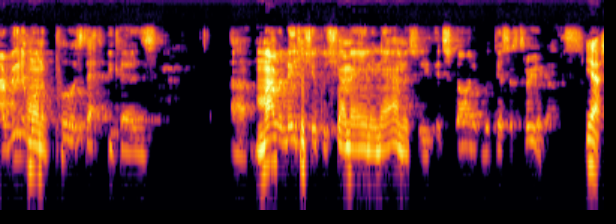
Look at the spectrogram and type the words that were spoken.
I really want to push that because uh, my relationship with Charmaine and Amasa, it started with just the three of us. Yes.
